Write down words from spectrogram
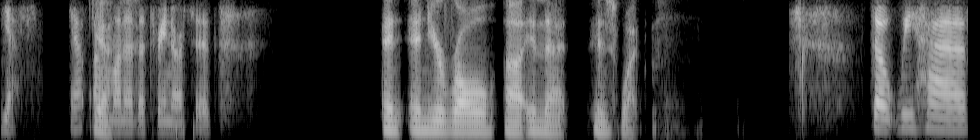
Yes. Yep, I'm yeah. one of the three nurses. And and your role uh, in that is what? So we have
